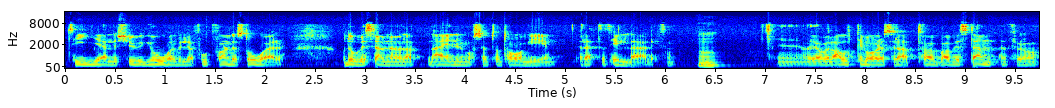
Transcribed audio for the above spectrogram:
10 eller 20 år vill jag fortfarande stå här. Och då bestämde jag väl att nej, nu måste jag ta tag i, rätta till det här. Liksom. Mm. Eh, och jag har väl alltid varit så att har jag bara bestämt mig för att,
